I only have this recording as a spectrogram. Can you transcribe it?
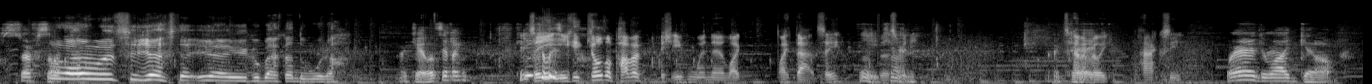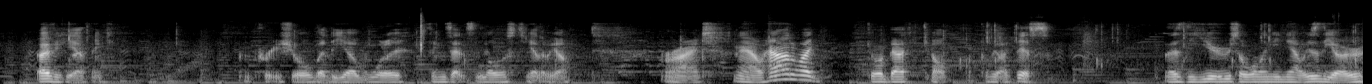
Surf suck. I would suggest that yeah, you go back underwater. Okay, let's see if I can. Can you See, kill you, these? can kill the pufferfish even when they're like like that. See, Yeah, you can. Okay. it's kind of really hacksy. Where do I get up? Over here, I think. I'm pretty sure where the uh, water thing's at its lowest. Yeah, there we are. Right. Now, how do I go about... Oh, probably like this. There's the U, so all I need now is the O.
